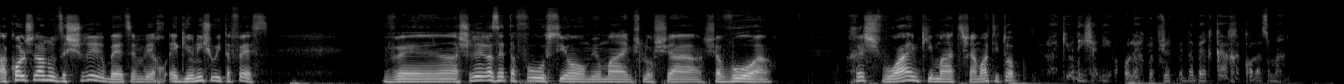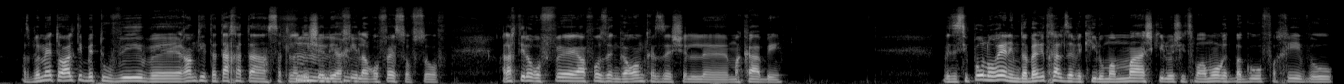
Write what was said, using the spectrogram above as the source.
הקול שלנו זה שריר בעצם, והגיוני שהוא ייתפס. והשריר הזה תפוס יום, יומיים, שלושה, שבוע. אחרי שבועיים כמעט, שאמרתי, טוב, זה לא הגיוני שאני הולך ופשוט מדבר ככה כל הזמן. אז באמת הואלתי בטובי והרמתי את התחת הסטלני שלי, אחי, לרופא סוף סוף. הלכתי לרופא אף אוזן גרון כזה של אה, מכבי. וזה סיפור נוראי, אני מדבר איתך על זה, וכאילו ממש, כאילו יש לי צמרמורת בגוף, אחי, והוא...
